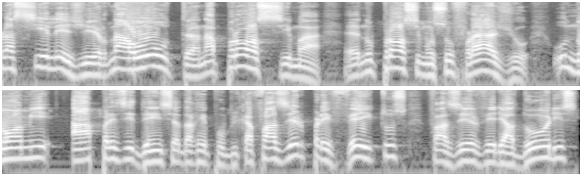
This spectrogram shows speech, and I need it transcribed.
para se eleger na outra, na próxima, eh, no próximo sufrágio, o nome à presidência da República. Fazer prefeitos, fazer vereadores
